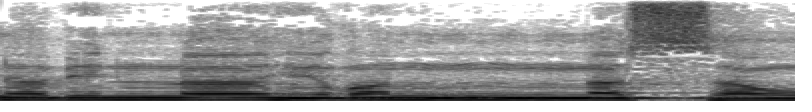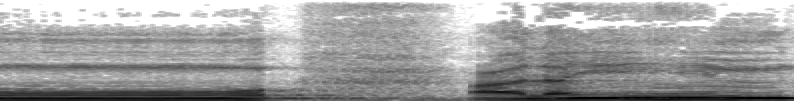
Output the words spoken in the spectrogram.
بالله ظن السوء عليهم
